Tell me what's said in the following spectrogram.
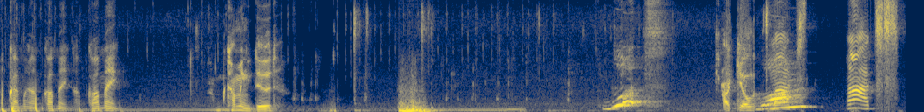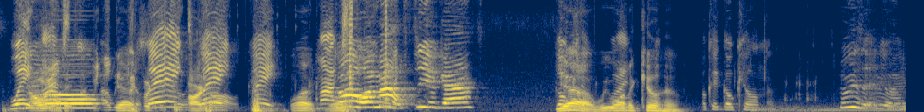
I'm coming, I'm coming, I'm coming. I'm coming, dude. What? I killed. One? Max, Max, wait, No, Max, No. I oh, Yeah. will- wait, wait, wait. What? Max. No, I'm out. See you guys. Go yeah, we want to kill him. Okay, go kill him then. Who is it anyway?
